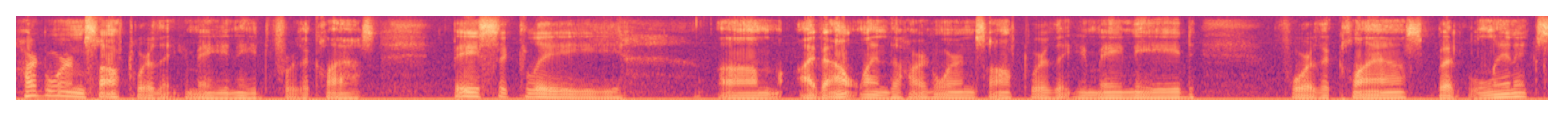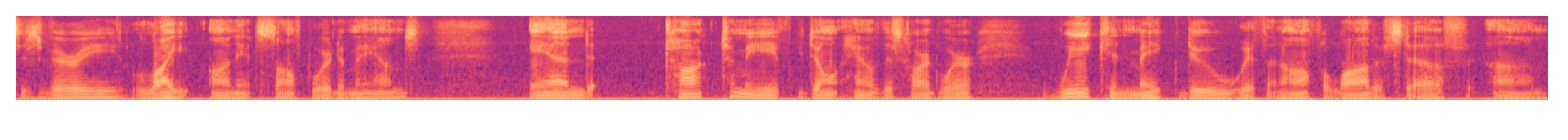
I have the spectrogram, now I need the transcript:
hardware and software that you may need for the class. Basically, um, I've outlined the hardware and software that you may need for the class, but Linux is very light on its software demands. And talk to me if you don't have this hardware. We can make do with an awful lot of stuff. Um,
